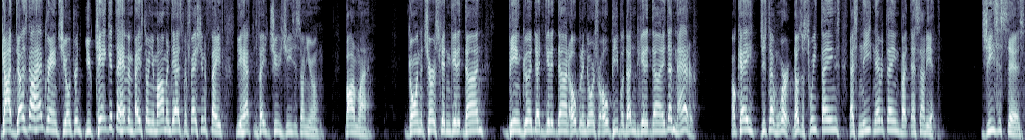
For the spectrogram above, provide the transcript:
God does not have grandchildren. You can't get to heaven based on your mom and dad's profession of faith. You have to choose Jesus on your own. Bottom line. Going to church didn't get it done. Being good doesn't get it done. Opening doors for old people doesn't get it done. It doesn't matter. Okay? Just doesn't work. Those are sweet things. That's neat and everything, but that's not it. Jesus says,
